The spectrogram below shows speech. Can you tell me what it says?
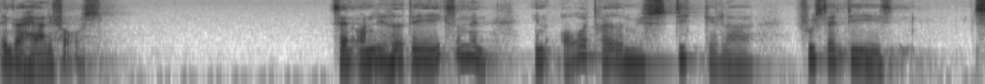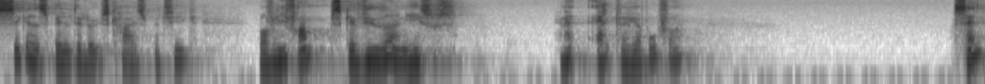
den gør herlig for os. Sand åndelighed, det er ikke sådan en, en overdrevet mystik eller fuldstændig sikkerhedsbælteløs karismatik, hvor vi lige frem skal videre end Jesus. Han er alt, hvad vi har brug for. Sand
